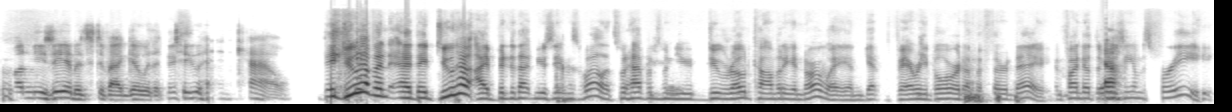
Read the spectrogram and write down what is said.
very fun museum in Stavanger with a They two-headed cow. They do have an. Uh, they do have. I've been to that museum as well. It's what happens when you do road comedy in Norway and get very bored on the third day and find out the Yeah. museum's free.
